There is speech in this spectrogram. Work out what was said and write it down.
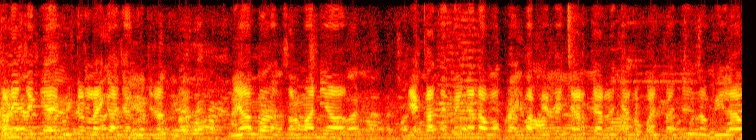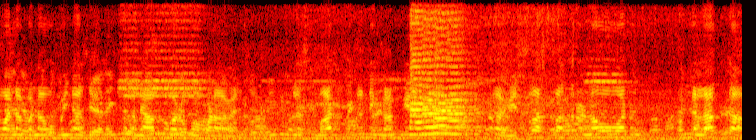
ઘણી જગ્યાએ મીટર લાગ્યા છે ગુજરાતમાં. ત્યાં પણ સામાન્ય એકાદ મહિનાના વપરાશમાં બે બે ચાર ચાર હજાર પાંચ પાંચ હજારના બિલ આવવાના બનાવો મહિના છે અને અખબારોમાં પણ આવેલ છે. એટલે સ્માર્ટ મીટરની કામગીરી વિશ્વાસપાત્ર ન હોવાનું અમને લાગતા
